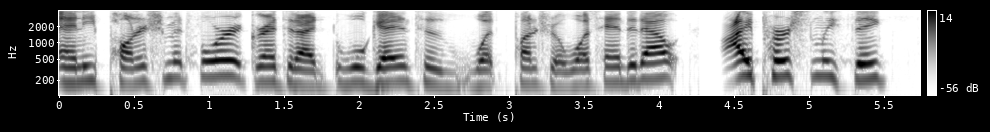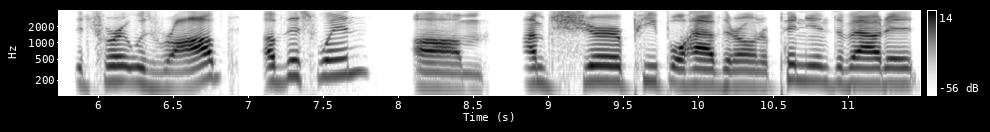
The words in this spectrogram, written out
any punishment for it. Granted, I will get into what punishment was handed out. I personally think Detroit was robbed of this win. Um, I'm sure people have their own opinions about it.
